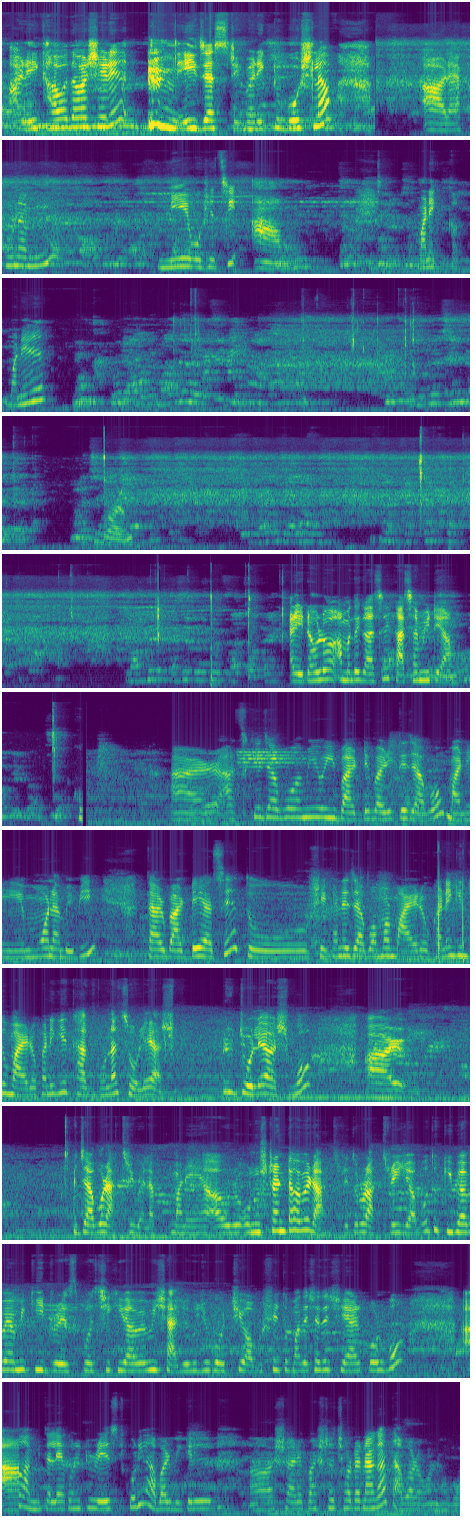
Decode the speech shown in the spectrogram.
আর এই খাওয়া দাওয়া সেরে এই জাস্ট এবার একটু বসলাম। আর এখন আমি নিয়ে বসেছি আম। মানে মানে গরম। আর এটা হলো আমাদের গাছে কাঁচা মিঠে আম। আর আজকে যাব আমি ওই বার্থডে বাড়িতে যাব মানে মনা বেবি, তার বার্থডে আছে, তো সেখানে যাব আমার মায়ের ওখানে, কিন্তু মায়ের ওখানে গিয়ে থাকব না, চলে আসব। চলে আসব। আর যাব রাত্রিবেলা। মানে অনুষ্ঠানটা হবে রাত্রে, তো রাত্রেই যাব। তো কীভাবে আমি কি ড্রেস পরছি, কীভাবে আমি সাজুগুজু করছি, অবশ্যই তোমাদের সাথে শেয়ার করব। আমি তাহলে এখন একটু রেস্ট করি, আবার বিকেল সাড়ে পাঁচটা, ছটা নাগাদ আবার অন হব।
